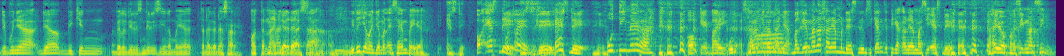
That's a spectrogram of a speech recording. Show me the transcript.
dia punya dia bikin bela diri sendiri sih namanya tenaga dasar. Oh tenaga, Tenaga dasar. Itu zaman-zaman SMP ya? SD. Oh SD. Oh, itu SD. SD. Putih merah. Oke baik. Sekarang kita tanya, bagaimana kalian mendeskripsikan ketika kalian masih SD? Ayo masing-masing.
